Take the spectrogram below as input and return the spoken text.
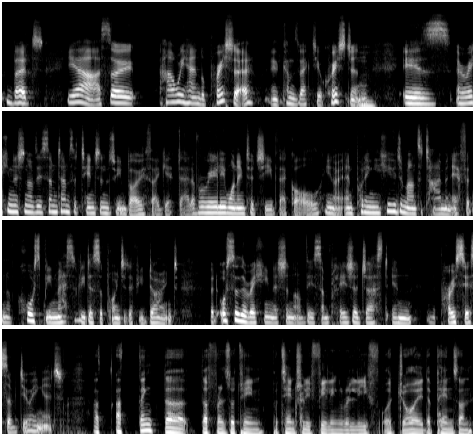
but yeah, so how we handle pressure, it comes back to your question, mm. is a recognition of there's sometimes a tension between both. I get that, of really wanting to achieve that goal, you know, and putting huge amounts of time and effort, and of course being massively disappointed if you don't. But also the recognition of there's some pleasure just in, in the process of doing it. I, I think the difference between potentially feeling relief or joy depends on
